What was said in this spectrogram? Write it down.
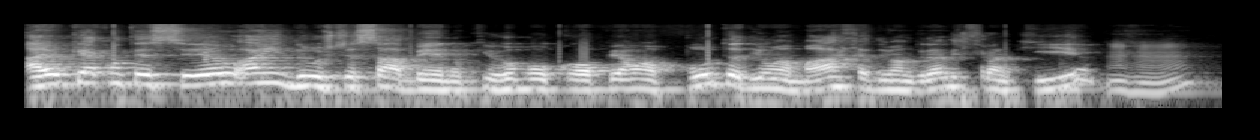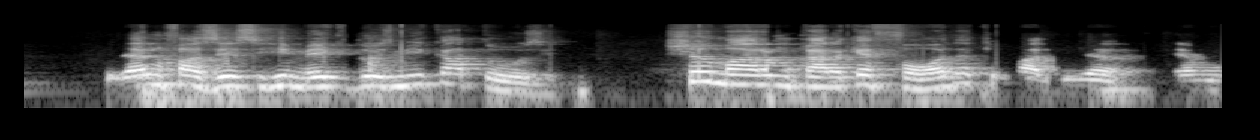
Aí o que aconteceu? A indústria, sabendo que Robocop é uma puta de uma marca, de uma grande franquia, Uhum. quiseram fazer esse remake em 2014. Chamaram um cara que é foda, que Padilha é um,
